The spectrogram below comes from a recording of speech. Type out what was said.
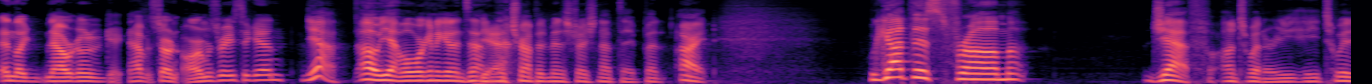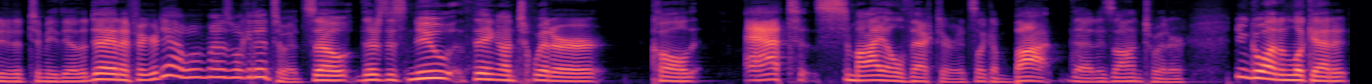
and like now we're going to have it start an arms race again. Yeah. Oh, yeah. Well, we're going to get into that in Yeah. the Trump administration update. But all right. We got this from Jeff on Twitter. He, he tweeted it to me the other day, and I figured, yeah, we might as well get into it. So there's this new thing on Twitter called at Smile Vector. It's like a bot that is on Twitter. You can go on and look at it.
